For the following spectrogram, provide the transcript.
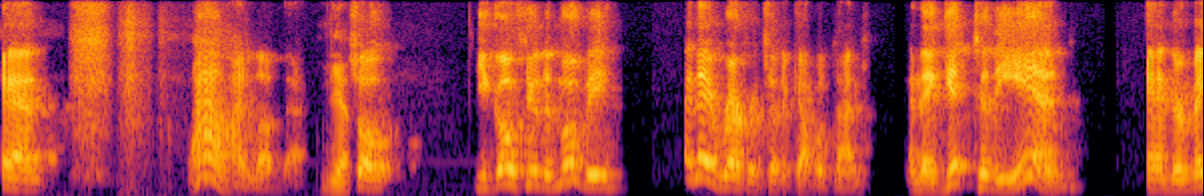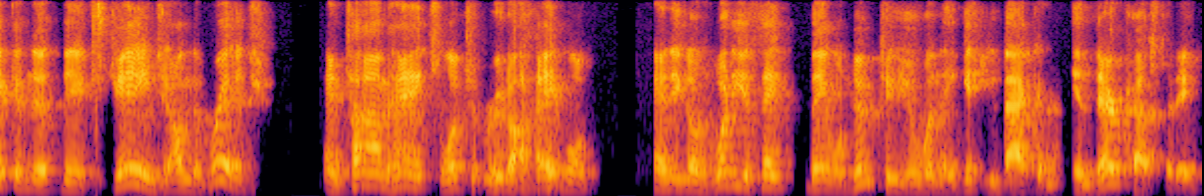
And wow, I love that. Yeah. So you go through the movie and they reference it a couple of times and they get to the end and they're making the, the exchange on the bridge and Tom Hanks looks at Rudolph Abel and he goes, What do you think they will do to you when they get you back in, in their custody?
